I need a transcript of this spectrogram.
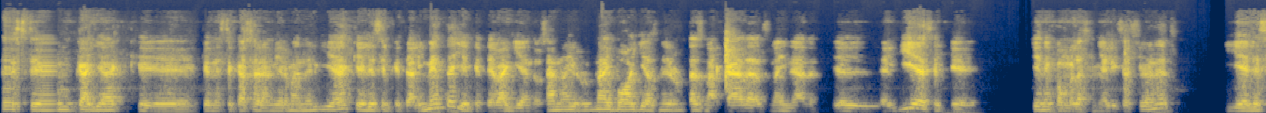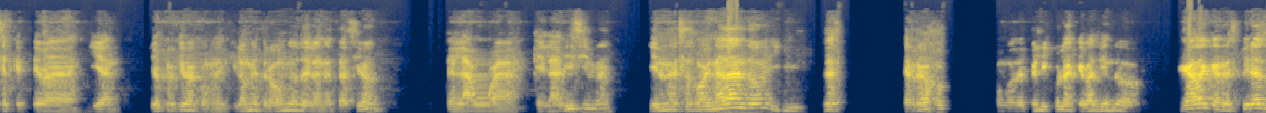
este, un kayak que, que, en este caso era mi hermano el guía, que él es el que te alimenta y el que te va guiando. O sea, no hay, no hay boyas, no hay rutas marcadas, no hay nada. El, el guía es el que tiene como las señalizaciones y él es el que te va guiando. Yo creo que iba como en el kilómetro uno de la natación, el agua heladísima, y en una de esas voy nadando y de reojo, como de película que vas viendo cada que respiras,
